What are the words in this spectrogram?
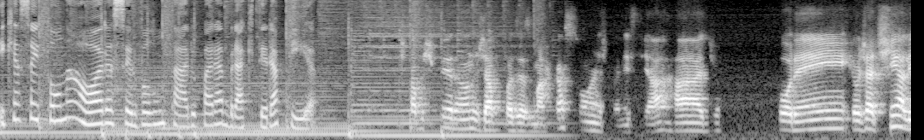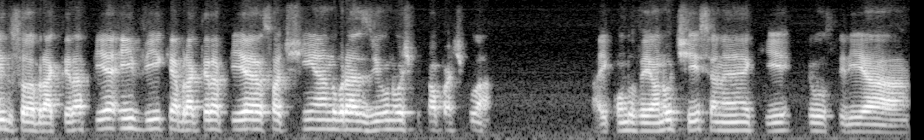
e que aceitou na hora ser voluntário para a bracterapia. Estava esperando já para fazer as marcações, para iniciar a rádio. Porém, eu já tinha lido sobre a bracterapia e vi que a bracterapia só tinha no Brasil no hospital particular. Aí, quando veio a notícia, né, que eu seria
